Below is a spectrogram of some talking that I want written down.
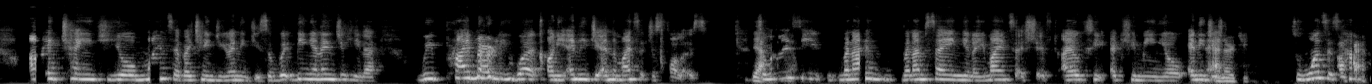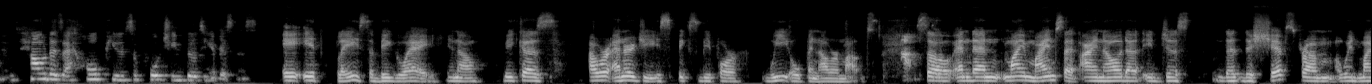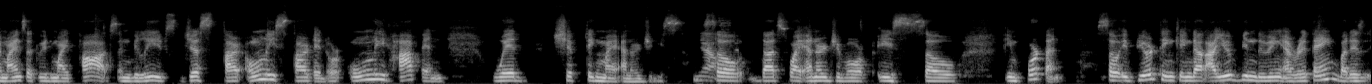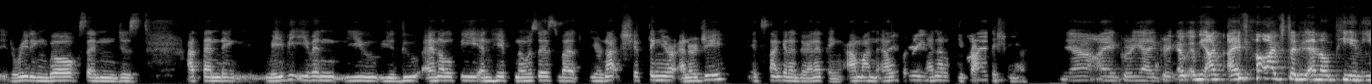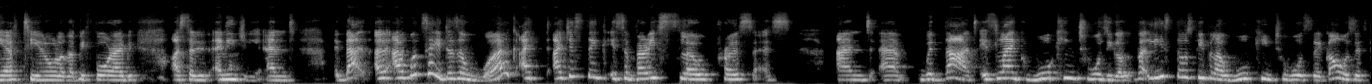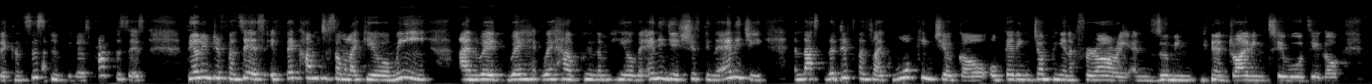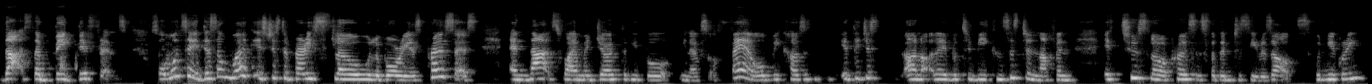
I change your mindset by changing your energy. So being an energy healer, we primarily work on your energy and the mindset just follows. Yeah. So when I see when I when I'm saying you know your mindset shift, I actually actually mean your energy. energy. So once it's okay. happened, how does that help you and support you in building your business? It, it plays a big way, you know, because our energy speaks before we open our mouths. Absolutely. So and then my mindset, I know that it just the, the shifts from with my mindset with my thoughts and beliefs just start only started or only happened with shifting my energies. Yeah. so that's why energy work is so important. So if you're thinking that ah, you've been doing everything but is reading books and just attending maybe even you you do nlp and hypnosis but you're not shifting your energy it's not going to do anything. I'm an nlp practitioner yeah, I agree. I agree. I, mean, I've, I've, I've studied NLP and EFT and all of that before I I studied energy, and that I, I would say it doesn't work. I I just think it's a very slow process and um, with that it's like walking towards your goal. But at least those people are walking towards their goals if they're consistent with those practices. The only difference is if they come to someone like you or me and we're, we're, we're helping them heal the energy shifting the energy and that's the difference like walking to your goal or getting jumping in a ferrari and zooming you know, driving towards your goal. That's the big difference. So i won't say it doesn't work. It's just a very slow laborious process. And that's why majority of people you know sort of fail because it, they just are not able to be consistent enough and it's too slow a process for them to see results. Wouldn't you agree?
